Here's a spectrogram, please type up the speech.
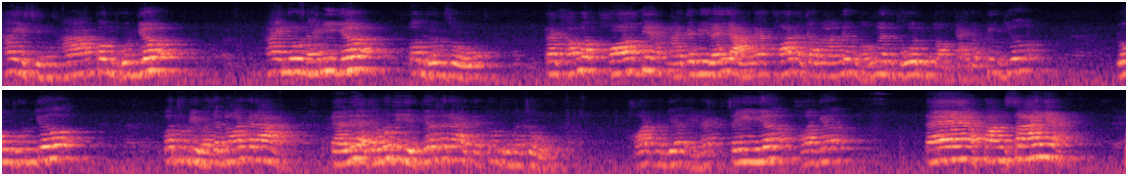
ให้สินค้าต้นทุนเยอะ ให้นู่นให้นี่เยอะ ต้นทุนสูง แต่คำว่าคอสเนี่ยอาจจะมีหลายอย่างนะคอสอาจจะมาเรื่องของเงินทุนดอกไก่ดอกเบี้ยเยอะ ลงทุนเยอะ วัตถุดิบอาจจะน้อยก็ได้ แต่เรื่องอาจจะวัตถุดิบเยอะก็ได้ แต่ต้นทุนมันสูงคอสมันเยอะเห็นไหมซีเยอะคอสเยอะ แต่ฝั่งซ้ายเนี่ย บ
